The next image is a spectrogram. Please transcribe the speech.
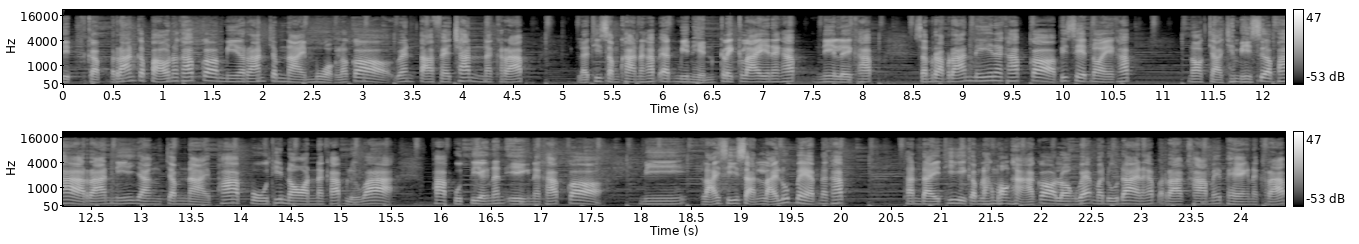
ติดกับร้านกระเป๋านะครับ ก็มีร้านจำหน่ายหมวก แล้วก็แว่นตาแฟชั่นนะครับ และที่สำคัญนะครับแอดมินเห็นไกลๆนะครับ นี่เลยครับสำหรับร้านนี้นะครับก็พิเศษหน่อยครับ นอกจากจะมีเสื้อผ้าร้านนี้ยังจำหน่ายผ้าปูที่นอนนะครับ หรือว่าผ้าปูเตียงนั่นเองนะครับ ก็มีหลายสีสันหลายรูปแบบนะครับ ท่านใดที่กำลังมองหาก็ลองแวะมาดูได้นะครับ ราคาไม่แพงนะครับ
